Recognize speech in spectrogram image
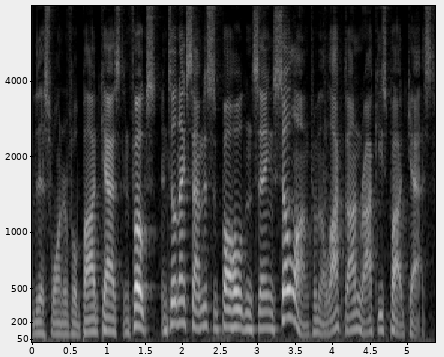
this wonderful podcast. And folks, until next time, this is Paul Holden saying so long from the Locked On Rockies podcast.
